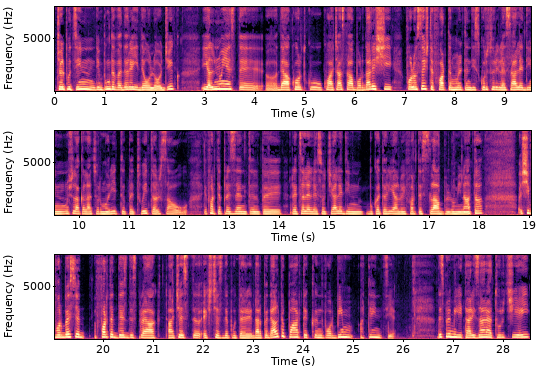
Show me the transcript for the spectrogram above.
Cel puțin din punct de vedere ideologic, El nu este uh, de acord cu, cu această abordare și folosește foarte mult în discursurile sale din, nu știu dacă l-ați urmărit pe Twitter sau e foarte prezent în, pe rețelele sociale din bucătăria lui foarte slab luminată și vorbește foarte des despre a, acest exces de putere. Dar pe de altă parte, când vorbim, atenție, despre militarizarea Turciei,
